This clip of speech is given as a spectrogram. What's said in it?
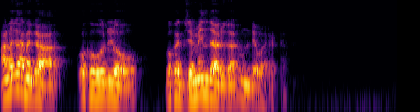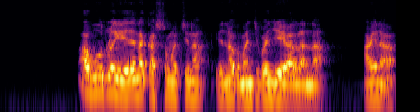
అనగనగా ఒక ఊరిలో ఒక జమీందారు గారు ఉండేవారట. ఆ ఊర్లో ఏదైనా కష్టం వచ్చినా ఏదైనా ఒక మంచి పని చేయాలన్నా ఆయన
